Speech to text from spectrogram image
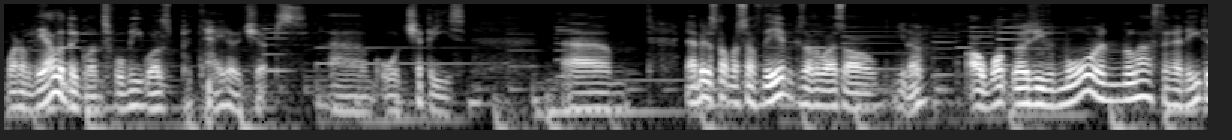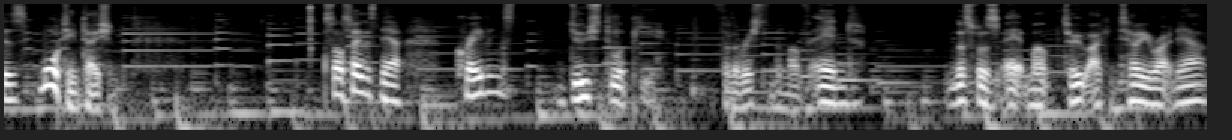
one of the other big ones for me was potato chips um, or chippies. Um, now I better stop myself there because otherwise I'll, you know, I'll want those even more, and the last thing I need is more temptation. So I'll say this now: cravings do still appear for the rest of the month, and this was at month two. I can tell you right now,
